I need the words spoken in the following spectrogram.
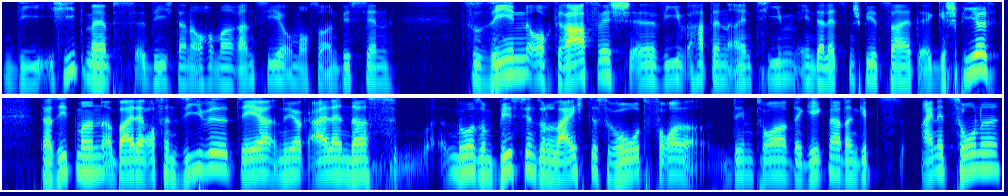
die Heatmaps, die ich dann auch immer ranziehe, um auch so ein bisschen zu sehen, auch grafisch, äh, wie hat denn ein Team in der letzten Spielzeit äh, gespielt. Da sieht man bei der Offensive der New York Islanders nur so ein bisschen so ein leichtes Rot vor dem Tor der Gegner. Dann gibt es eine Zone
